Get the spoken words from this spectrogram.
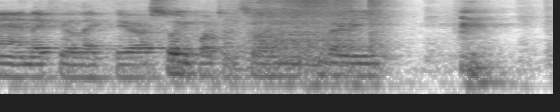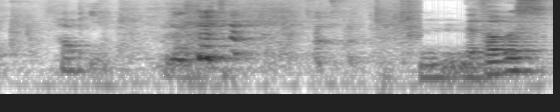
And I feel like they are so important. So I'm very happy. Mm, The focus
